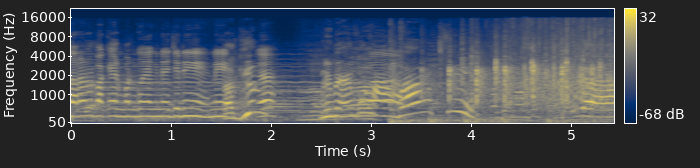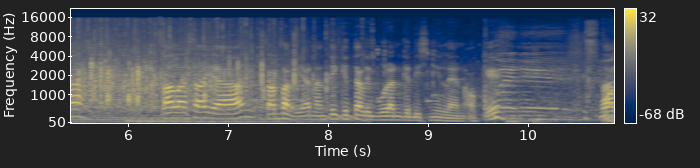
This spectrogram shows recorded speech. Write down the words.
Ntar lu pakai handphone gue yang ini aja nih. nih Lagian ya. beli handphone mahal banget sih. Iya. Lala sayang, sabar ya nanti kita liburan ke Disneyland, oke? Mau,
